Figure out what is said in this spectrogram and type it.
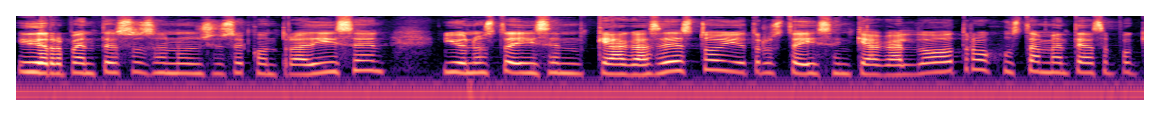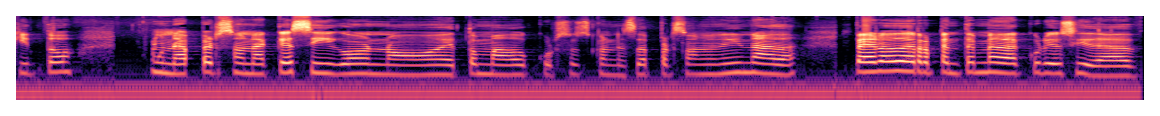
y de repente esos anuncios se contradicen y unos te dicen que hagas esto y otros te dicen que hagas lo otro. Justamente hace poquito una persona que sigo, no he tomado cursos con esa persona ni nada, pero de repente me da curiosidad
